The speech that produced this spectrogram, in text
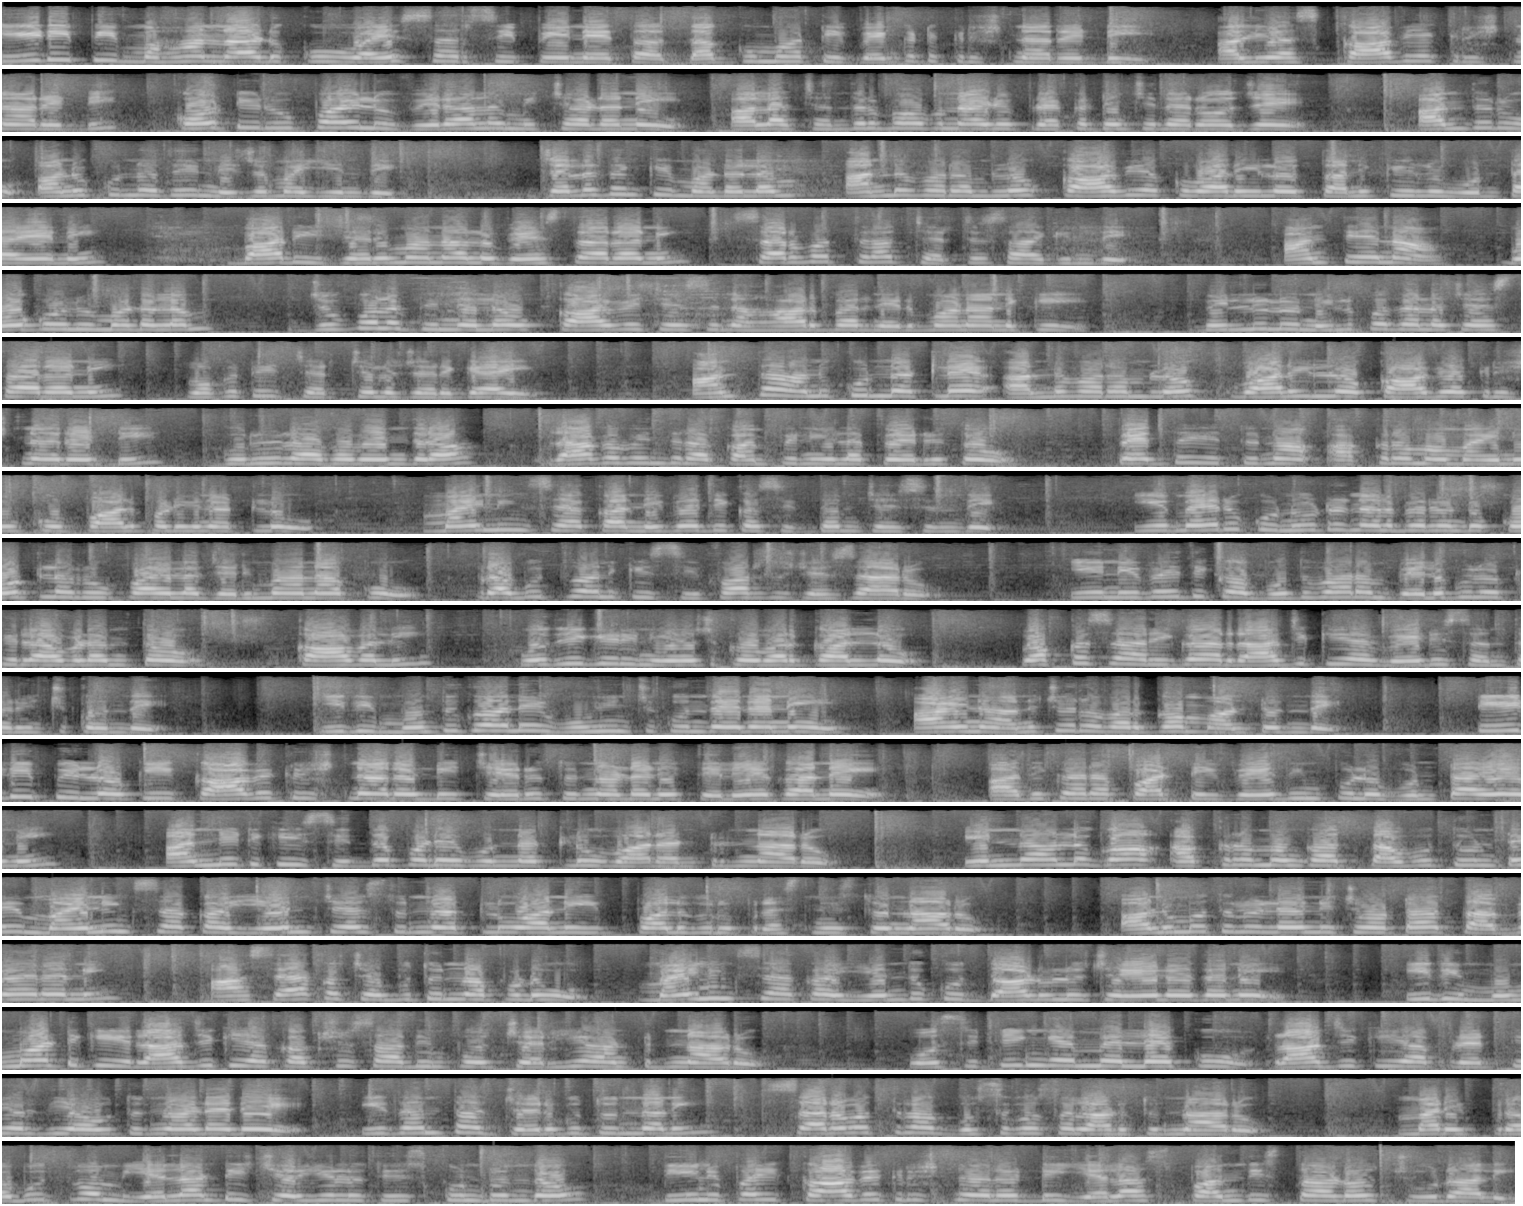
TDP మహానాడుకు YSRCP నేత Daggumati Venkatakrishnareddy alias Kavya Krishnareddy కోటి రూపాయలు విరాళం ఇచ్చాడని అలా చంద్రబాబు నాయుడు ప్రకటించిన రోజే అందరూ అనుకున్నదే నిజమయ్యింది. జలదంకి మండలం అన్నవరంలో కావ్య క్వారీలో తనిఖీలు ఉంటాయని భారీ జరిమానాలు వేస్తారని సర్వత్రా చర్చ సాగింది. అంతేనా? బోగోలు మండలం జువ్వల దిన్నెలో కావ్య చేసిన హార్బర్ నిర్మాణానికి బిల్లులు నిలుపుదల చేస్తారని ఒకటి చర్చలు జరిగాయి. అంతా అనుకున్నట్లే అన్నవరంలో క్వారీలో కావ్యకృష్ణారెడ్డి గురు రాఘవేంద్ర రాఘవేంద్ర కంపెనీల పేరుతో పెద్ద ఎత్తున అక్రమ మైనింగ్కు పాల్పడినట్లు మైనింగ్ శాఖ నివేదిక సిద్ధం చేసింది. ఈ మేరకు నూట నలభై రెండు కోట్ల రూపాయల జరిమానాకు ప్రభుత్వానికి సిఫార్సు చేశారు. ఈ నివేదిక బుధవారం వెలుగులోకి రావడంతో కావలి ఉదయగిరి నియోజకవర్గాల్లో ఒక్కసారిగా రాజకీయ వేడి సంతరించుకుంది. ఇది ముందుగానే ఊహించుకుందేనని ఆయన అనుచర వర్గం అంటుంది. టీడీపీలోకి కావ్యకృష్ణారెడ్డి చేరుతున్నాడని తెలియగానే అధికార పార్టీ వేధింపులు ఉంటాయని అన్నిటికీ సిద్ధపడే ఉన్నట్లు వారంటున్నారు. ఇన్నాళ్ళుగా అక్రమంగా తవ్వుతుంటే మైనింగ్ శాఖ ఏం చేస్తున్నట్లు అని పలువురు ప్రశ్నిస్తున్నారు. అనుమతులు లేని చోట తవ్వారని ఆ శాఖ చెబుతున్నప్పుడు మైనింగ్ శాఖ ఎందుకు దాడులు చేయలేదని ఇది ముమ్మాటికి రాజకీయ కక్ష సాధింపు చర్య అంటున్నారు. ఓ సిట్టింగ్ ఎమ్మెల్యేకు రాజకీయ ప్రత్యర్థి అవుతున్నాడనే ఇదంతా జరుగుతుందని సర్వత్రా గుసగుసలాడుతున్నారు. మరి ప్రభుత్వం ఎలాంటి చర్యలు తీసుకుంటుందో దీనిపై కావ్యకృష్ణారెడ్డి ఎలా స్పందిస్తాడో చూడాలి.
